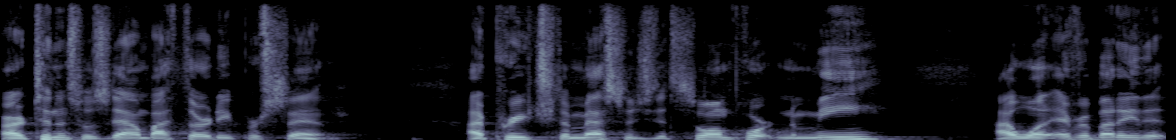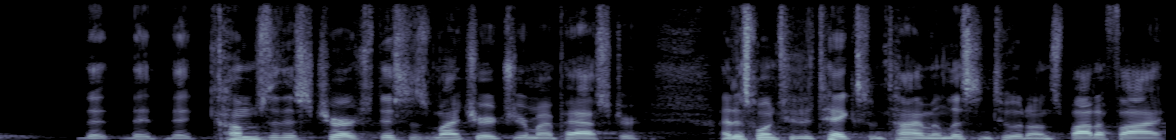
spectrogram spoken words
Our attendance was down by 30%. I preached a message that's so important to me. I want everybody that, that, that, that comes to this church, this is my church, you're my pastor. I just want you to take some time and listen to it on Spotify,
